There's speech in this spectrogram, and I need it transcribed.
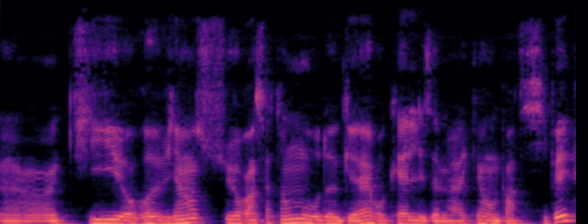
euh, qui revient sur un certain nombre de guerres auxquelles les Américains ont participé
